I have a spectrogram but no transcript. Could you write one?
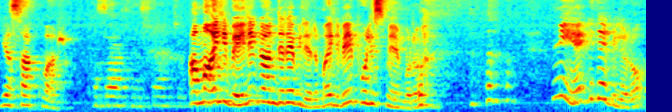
Yasak var. Pazartesi ancak. Ama Ali Bey'le gönderebilirim. Ali Bey polis memuru. Niye? Gidebilir o.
